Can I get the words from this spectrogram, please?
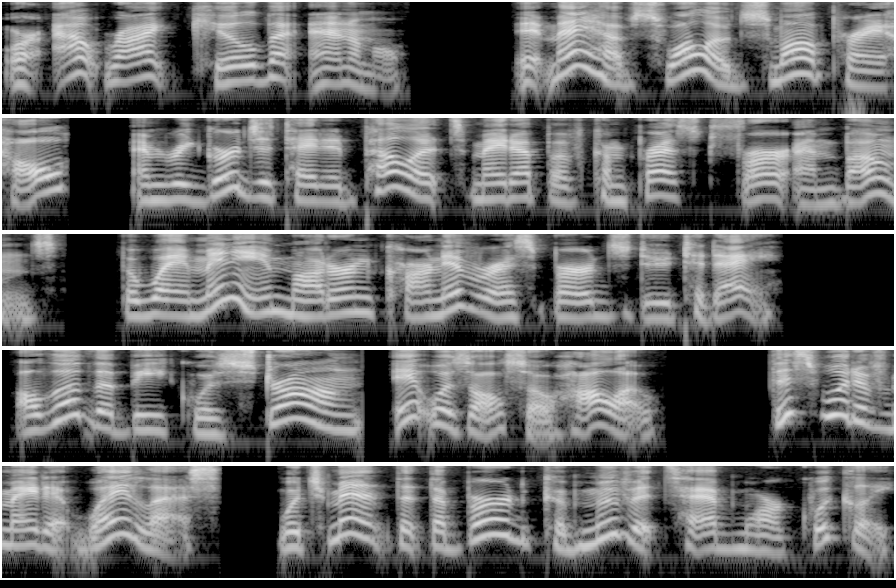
or outright kill the animal. It may have swallowed small prey whole and regurgitated pellets made up of compressed fur and bones, the way many modern carnivorous birds do today. Although the beak was strong, it was also hollow. This would have made it weigh less, which meant that the bird could move its head more quickly.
